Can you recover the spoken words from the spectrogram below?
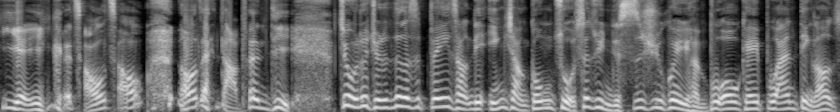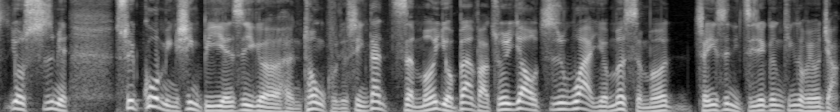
演一个曹操，然后再打喷嚏，就我就觉得那个是非常你影响工作，甚至于你的思绪会很不 OK、不安定，然后又失眠。所以过敏性鼻炎是一个很痛苦的事情，但怎么有办法？除了药之外，有没有什么？陈医师，你直接跟听众朋友讲，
